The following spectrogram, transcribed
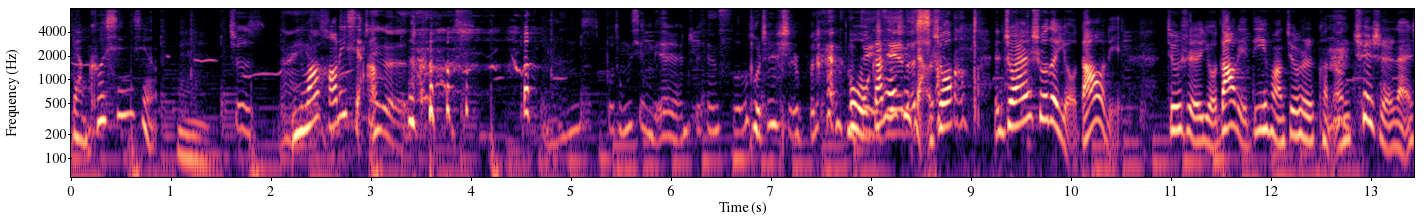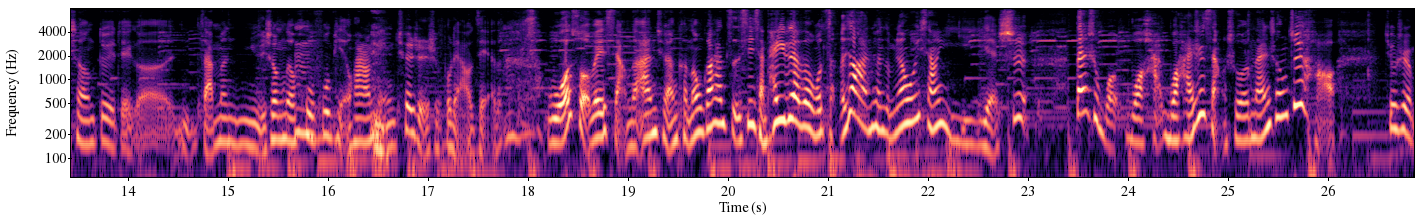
两颗星星，嗯，就是哎你往好里想。这个。嗯，不同性别人之间思路真是不太能不，我对刚才是想说，卓安说的有道理，就是有道理的地方，就是可能确实男生对这个咱们女生的护肤品、化妆品确实是不了解的。我所谓想的安全，可能我刚才仔细想，他一直在问我怎么叫安全，怎么样，我一想也是，但是我我还我还是想说，男生最好就是。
